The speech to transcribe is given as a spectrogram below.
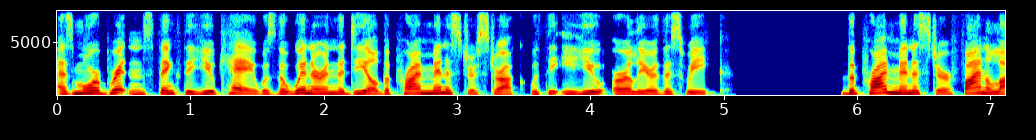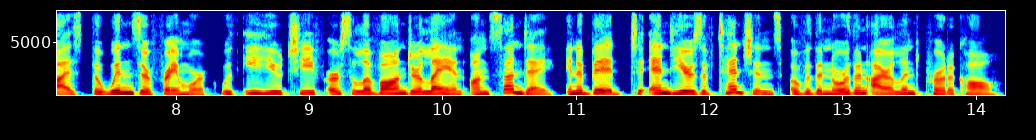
as more Britons think the UK was the winner in the deal the Prime Minister struck with the EU earlier this week. The Prime Minister finalised the Windsor framework with EU Chief Ursula von der Leyen on Sunday in a bid to end years of tensions over the Northern Ireland Protocol.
